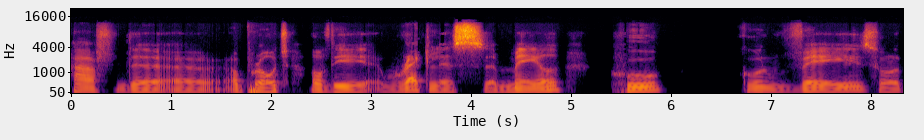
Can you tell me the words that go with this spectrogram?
have the uh, approach of the reckless uh, male who conveys or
